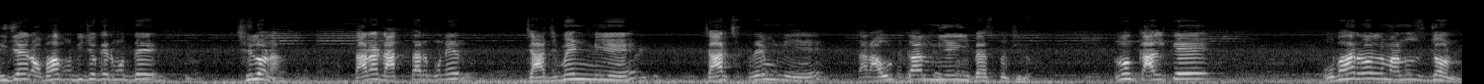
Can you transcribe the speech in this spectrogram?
নিজের অভাব অভিযোগের মধ্যে ছিল না। তারা ডাক্তার বোনের জাজমেন্ট নিয়ে চার্জ ফ্রেম নিয়ে, তার আউটকাম নিয়েই ব্যস্ত ছিল। এবং কালকে ওভারঅল মানুষজন,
